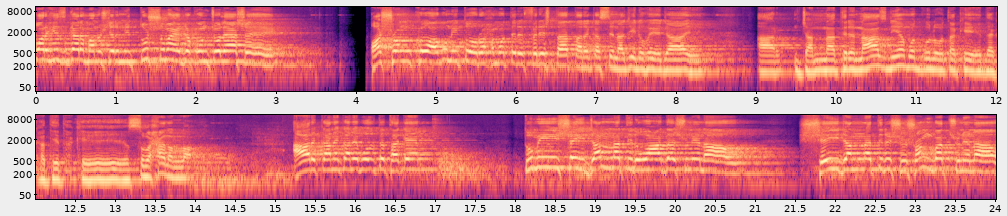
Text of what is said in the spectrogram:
পরহিজগার মানুষের মৃত্যুর সময় যখন চলে আসে, অসংখ্য অগণিত রহমতের ফেরিস্তা তার কাছে নাজির হয়ে যায়। আর জান্নাতের নাজ নিয়ামতগুলো তাকে দেখাতে থাকে। সুবাহান আল্লাহ আর কানে কানে বলতে থাকে, তুমি সেই জান্নাতের ওয়াদা শুনে নাও, সেই জান্নাতের সুসংবাদ শুনে নাও,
